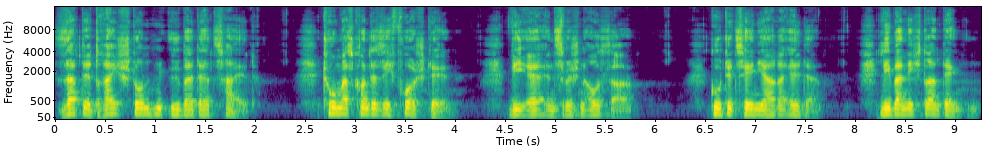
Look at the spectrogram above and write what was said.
Satte drei Stunden über der Zeit. Thomas konnte sich vorstellen, wie er inzwischen aussah. Gute zehn Jahre älter. Lieber nicht dran denken.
